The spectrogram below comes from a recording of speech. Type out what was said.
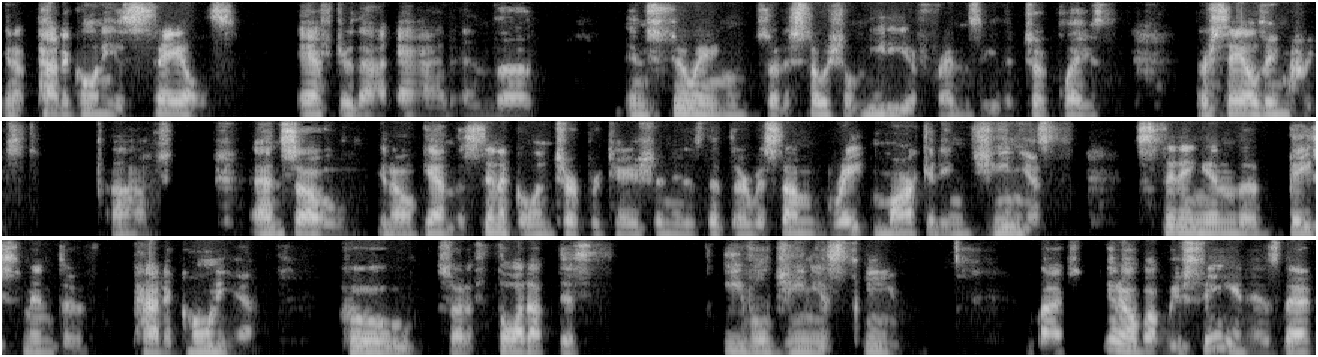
you know, Patagonia's sales after that ad and the ensuing sort of social media frenzy that took place, their sales increased. Uh, and so, you know, again, the cynical interpretation is that there was some great marketing genius sitting in the basement of Patagonia who sort of thought up this evil genius scheme. But, you know, what we've seen is that,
